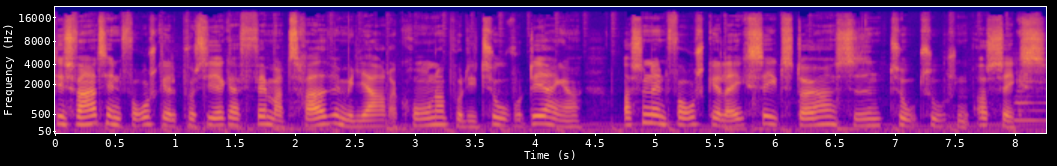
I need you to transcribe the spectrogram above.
Det svarer til en forskel på ca. 35 milliarder kroner på de to vurderinger, og sådan en forskel er ikke set større siden 2006.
